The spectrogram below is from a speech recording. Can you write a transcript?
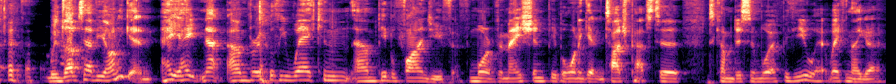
We'd love to have you on again. Hey, hey, Nat. Um, very quickly, where can um, people find you for, for more information? People want to get in touch, perhaps to to come do some work with you. Where, where can they go?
